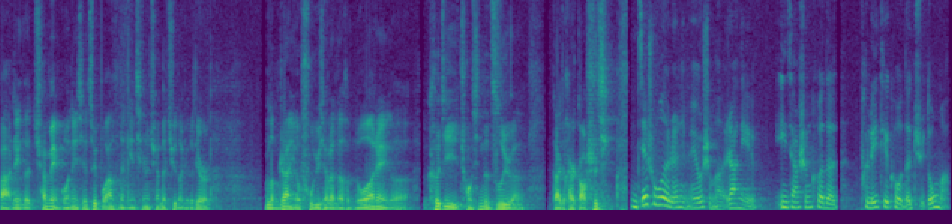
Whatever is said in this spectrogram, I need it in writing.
把这个全美国那些最不安分的年轻人全给聚到这个地儿了。冷战又赋予下来了很多这个科技创新的资源，大家就开始搞事情。你接触过的人里面有什么让你印象深刻的 political 的举动吗？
